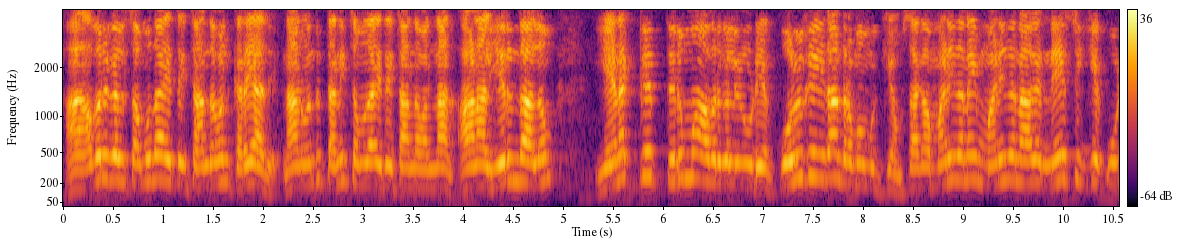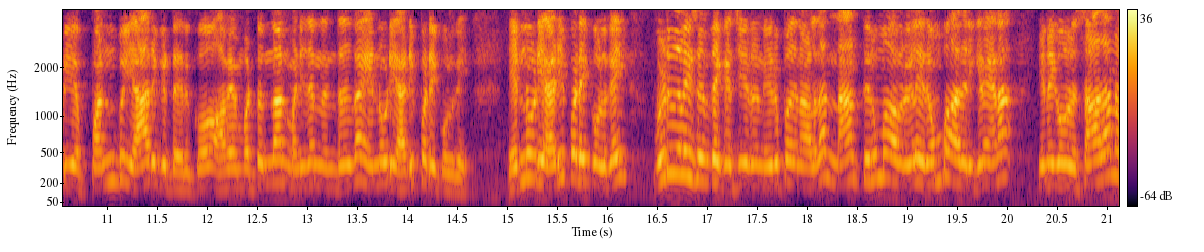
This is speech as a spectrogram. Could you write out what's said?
அவர்கள் சமுதாயத்தை சார்ந்தவன் கிடையாது. நான் வந்து தனி சமுதாயத்தை சார்ந்தவன் தான். ஆனால் இருந்தாலும் எனக்கு திரும்ப அவர்களினுடைய கொள்கை தான் ரொம்ப முக்கியம். சக மனிதனை மனிதனாக நேசிக்கக்கூடிய பண்பு யாருக்கிட்ட இருக்கோ அவன் மட்டும்தான் மனிதன் என்றதுதான் என்னுடைய அடிப்படை கொள்கை. என்னுடைய அடிப்படை கொள்கை விடுதலை சிறுத்தை கட்சியுடன் இருப்பதனால தான் நான் திரும்ப அவர்களை ரொம்ப ஆதரிக்கிறேன். ஏன்னா இன்னைக்கு ஒரு சாதாரண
